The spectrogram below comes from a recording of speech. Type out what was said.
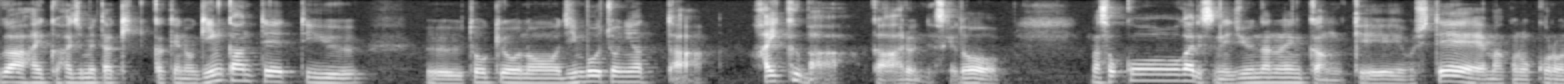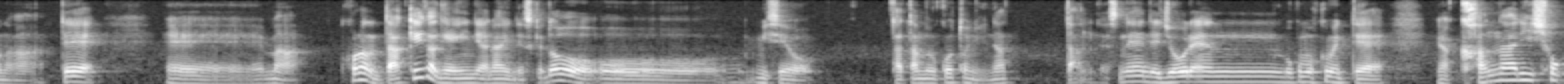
が俳句始めたきっかけの銀館亭っていう東京の神保町にあった俳句バーがあるんですけど、まあ、そこがですね17年間経営をして、まあ、このコロナで、えー、まあコロナだけが原因ではないんですけど店を畳むことになったんですね。で常連僕も含めていやかなりショッ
